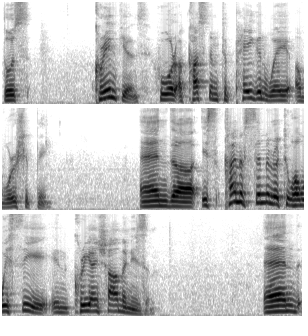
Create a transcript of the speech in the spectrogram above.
those Corinthians who were accustomed to pagan way of worshiping. And uh, it's kind of similar to what we see in Korean shamanism. And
